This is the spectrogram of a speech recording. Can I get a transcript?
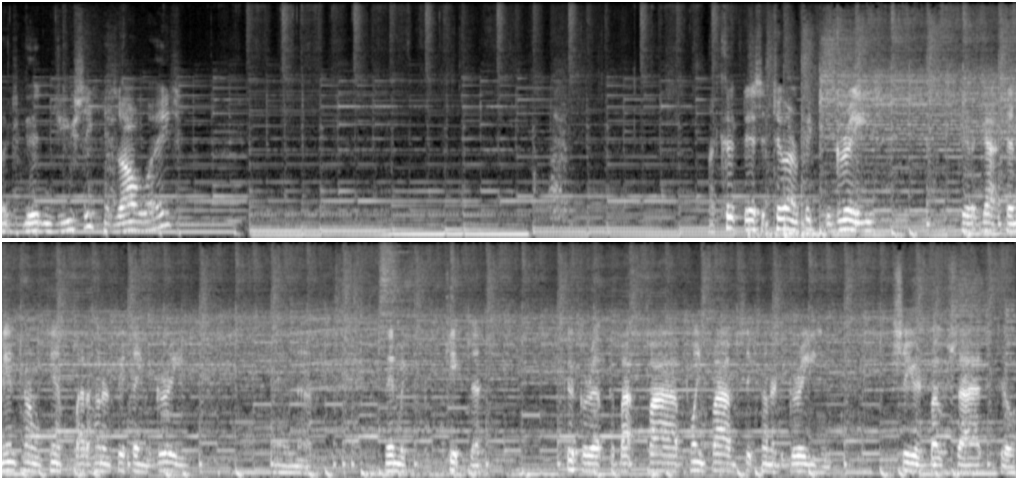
Looks good and juicy as always. I cooked this at 250 degrees till it got to an internal temp of about 115 degrees. And uh, then we kicked the cooker up to about five, between five and 600 degrees and seared both sides until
